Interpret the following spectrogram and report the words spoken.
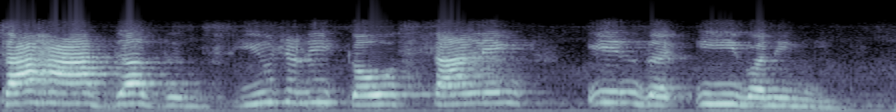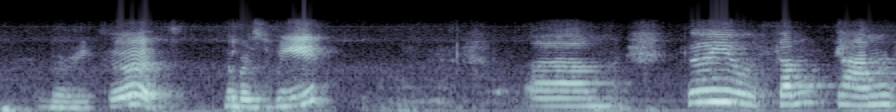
Saha doesn't usually go sailing in the evening. Very good. Number three. Um, do you sometimes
